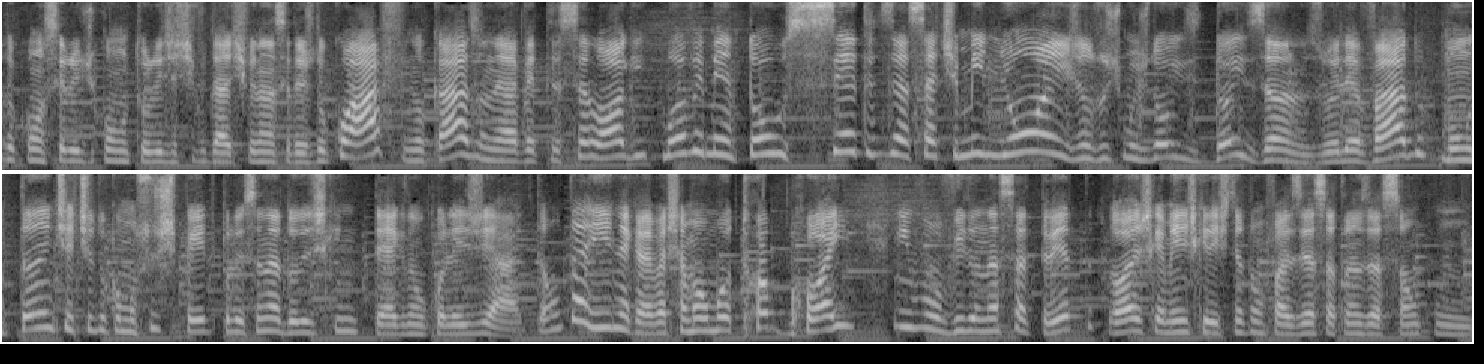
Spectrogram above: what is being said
do Conselho de Controle de Atividades Financeiras do COAF, no caso, né, a VTC Log, movimentou 117 milhões nos últimos dois, dois anos. O elevado montante é tido como suspeito pelos senadores que integram o colegiado. Então tá aí, né, cara? Vai chamar o motoboy envolvido nessa treta. Logicamente que eles tentam fazer essa transação com,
